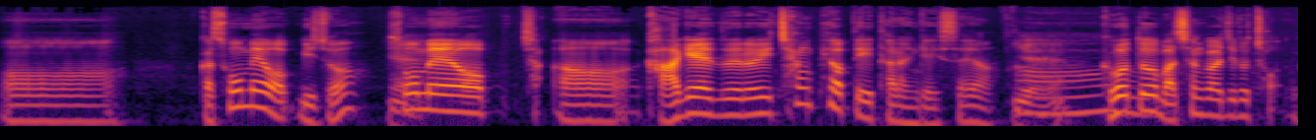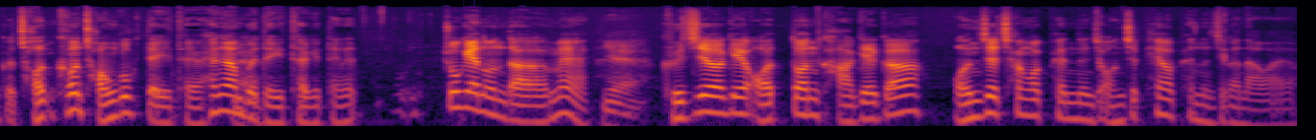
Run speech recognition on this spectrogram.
어, 그러니까 소매업이죠. 예. 소매업 자, 어, 가게들의 창폐업 데이터라는 게 있어요. 예. 아. 그것도 마찬가지로 저, 그 전, 그건 전국 데이터예요. 행안부 예. 데이터이기 때문에 쪼개놓은 다음에 예. 그 지역에 어떤 가게가 언제 창업했는지 언제 폐업했는지가 나와요.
